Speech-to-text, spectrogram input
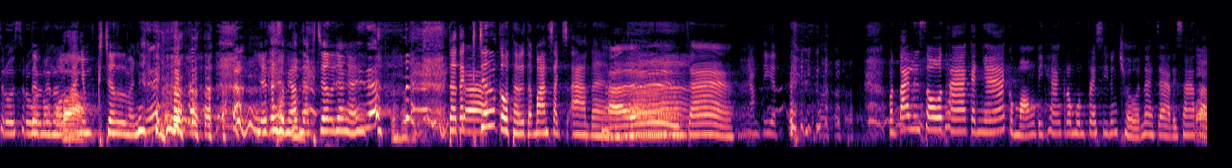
ស្រួលស្រួលទៅបងមកថាខ្ញុំខ្ជិលមិញនិយាយទៅសម្រាប់អ្នកខ្ជិលអញ្ចឹងហ៎តែតែខ្ជិលក៏ត្រូវតែបានសាច់ស្អាតដែរហើយចាញ៉ាំ ទៀតប៉ុន្តែឮសូរថាកញ្ញាកំងពីខាងក្រុមហ៊ុន Freshy នឹងច្រើនណាស់ចាដោយសារតែឥ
